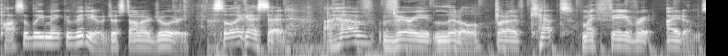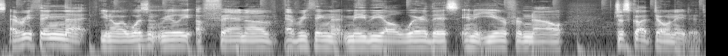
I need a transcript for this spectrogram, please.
possibly make a video just on our jewelry. So like I said, I have very little, but I've kept my favorite items. Everything that, you know, I wasn't really a fan of, everything that maybe I'll wear this in a year from now, just got donated.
